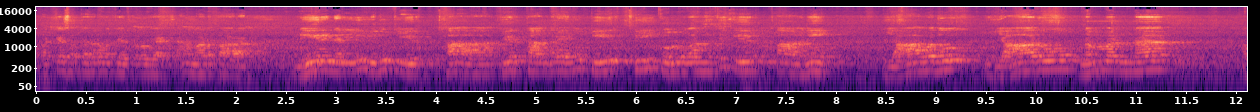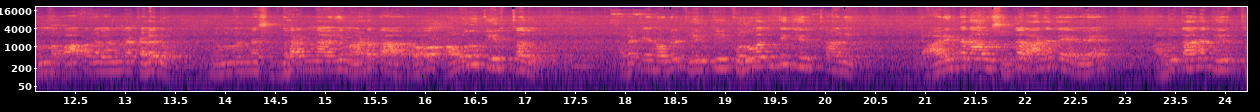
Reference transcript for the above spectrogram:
ಅದಕ್ಕೆ ಸತ್ಯಧರ್ಮ ತೀರ್ಥರು ವ್ಯಾಖ್ಯಾನ ಮಾಡ್ತಾರೆ. ನೀರಿನಲ್ಲಿ ಇದು ತೀರ್ಥ. ತೀರ್ಥ ಅಂದರೆ ಏನು? ತೀರ್ಥಿ ಕುರುವಂತಿ ತೀರ್ಥಾನಿ ಯಾವುದು, ಯಾರು ನಮ್ಮನ್ನು, ನಮ್ಮ ಪಾಪಗಳನ್ನು ಕಳೆದು ನಮ್ಮನ್ನ ಶುದ್ಧರನ್ನಾಗಿ ಮಾಡುತ್ತಾರೋ ಅವರು ತೀರ್ಥರು. ಅದಕ್ಕೆ ನೋಡ್ರಿ, ಕೀರ್ತಿ ಕುರುವಂತಿ ತೀರ್ಥಾನಿ. ಯಾರಿಂದ ನಾವು ಶುದ್ಧರಾಗುತ್ತೇವೆ, ಅದು ತಾನ ತೀರ್ಥ.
